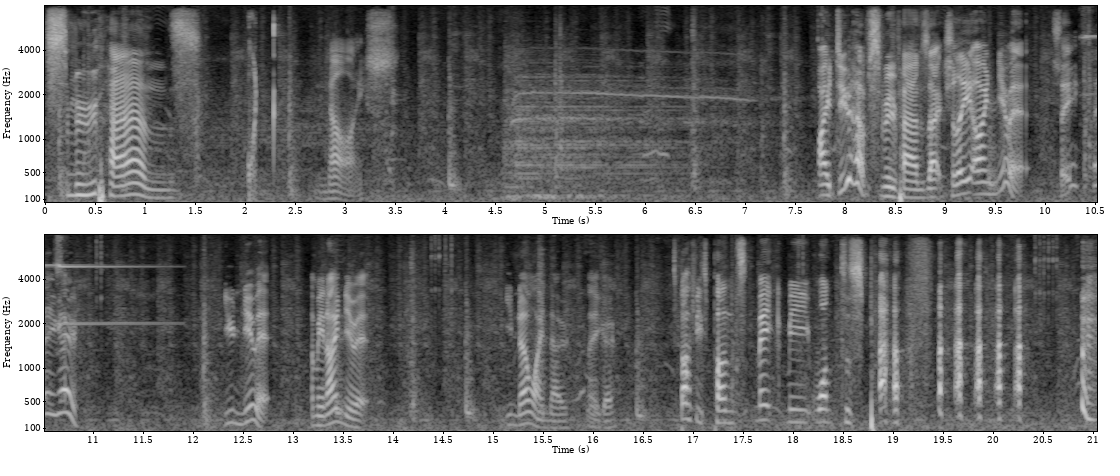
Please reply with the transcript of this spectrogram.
Smooth hands. Nice. I do have smooth hands, actually. I knew it. See? There you go. You knew it. I mean, I knew it. You know I know. There you go. Spaffy's puns make me want to spaff.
